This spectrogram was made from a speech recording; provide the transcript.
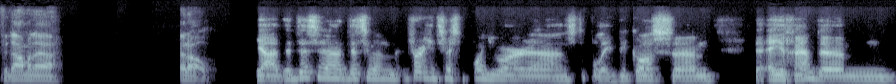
phenomena at all? Yeah, that's a, that's a very interesting point you are uh, stipulate because um, the AFM, the um,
